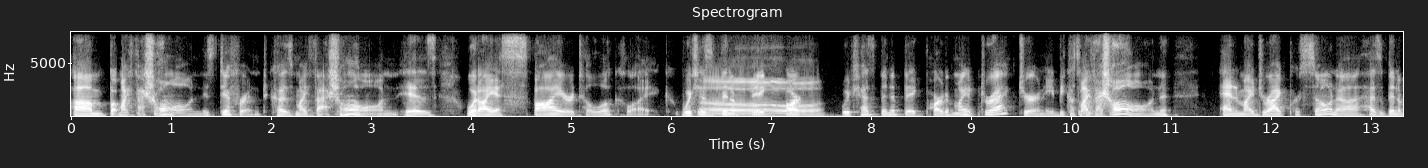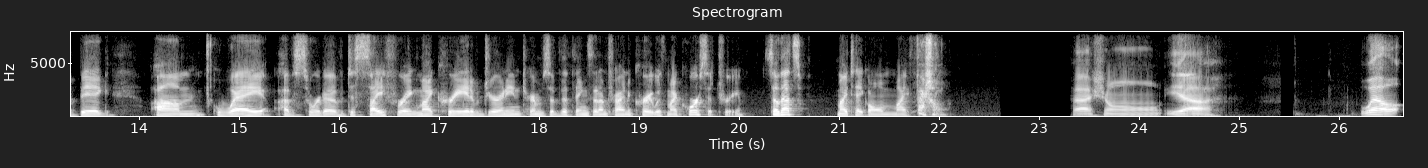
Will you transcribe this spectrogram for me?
Um, but my fashion is different because my fashion is what I aspire to look like, which has been a big part Oh, which has been a big part of my drag journey because my fashion and my drag persona has been a big um, way of sort of deciphering my creative journey in terms of the things that I'm trying to create with my corsetry. So that's my take on my fashion. Fashion, yeah. Well,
